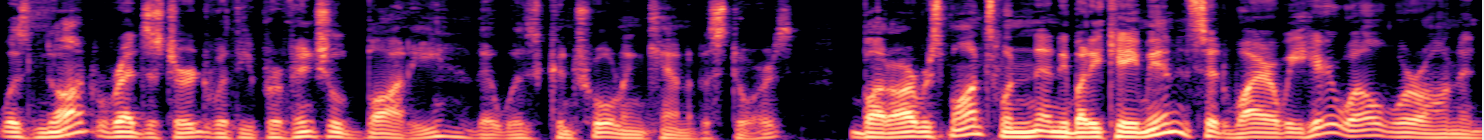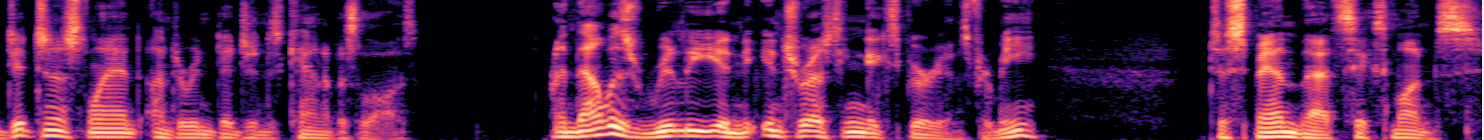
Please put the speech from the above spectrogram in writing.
was not registered with the provincial body that was controlling cannabis stores. But our response when anybody came in and said, Why are we here? Well, we're on Indigenous land under Indigenous cannabis laws. And that was really an interesting experience for me to spend that six months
